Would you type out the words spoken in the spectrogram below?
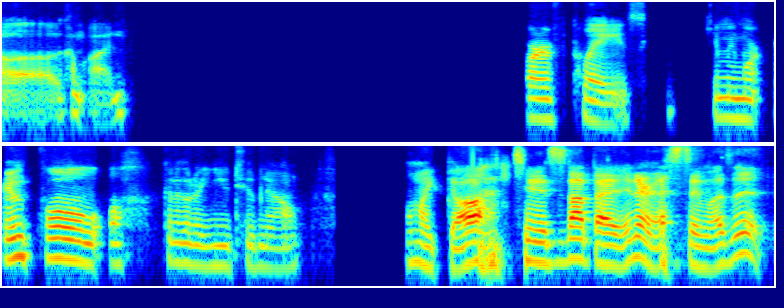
Uh, come on. Birthplace. Give me more info. Oh, I'm gonna go to YouTube now. Oh my god, it's not that interesting, was it?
